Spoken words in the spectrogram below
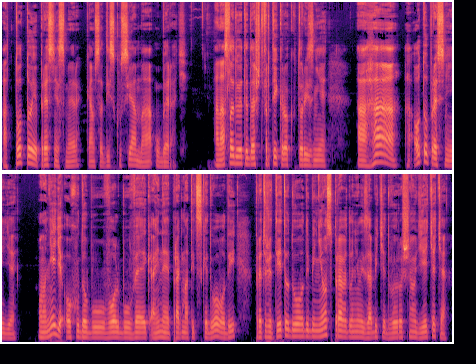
A toto je presne smer, kam sa diskusia má uberať. A nasleduje teda štvrtý krok, ktorý znie Aha, a o to presne ide. Ono nejde o chudobu, voľbu, vek a iné pragmatické dôvody, pretože tieto dôvody by neospravedlnili zabitie dvojročného dieťaťa –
